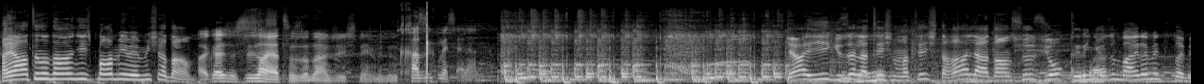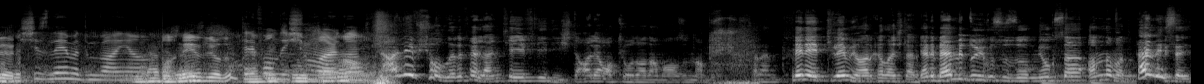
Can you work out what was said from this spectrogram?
Hayatında daha önce hiç bam yememiş adam. Arkadaşlar siz hayatınızda daha önce hiç ne yemediniz? Kazık mesela. Ya iyi güzel ateş mateş de hala dansöz yok. Senin gözün bayram etti tabii. Hiç izleyemedim ben ya. Ne izliyordun? Telefonda işim vardı. Alev şovları falan keyifliydi işte. Alev atıyordu adam ağzından falan. Beni etkilemiyor arkadaşlar. Yani ben mi duygusuzum yoksa anlamadım. Her neyse.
